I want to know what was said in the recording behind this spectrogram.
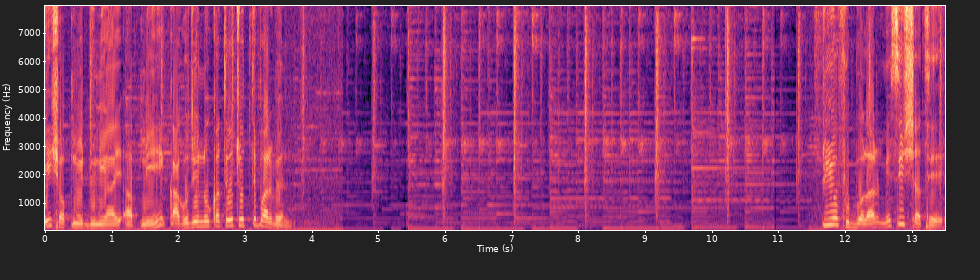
এই স্বপ্নের দুনিয়ায় আপনি কাগজের নৌকাতেও চড়তে পারবেন। প্রিয় ফুটবলার মেসির সাথে।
